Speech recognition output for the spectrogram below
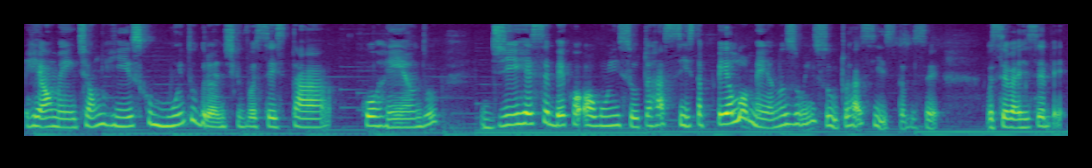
realmente é um risco muito grande que você está correndo de receber algum insulto racista, pelo menos um insulto racista você, você vai receber.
